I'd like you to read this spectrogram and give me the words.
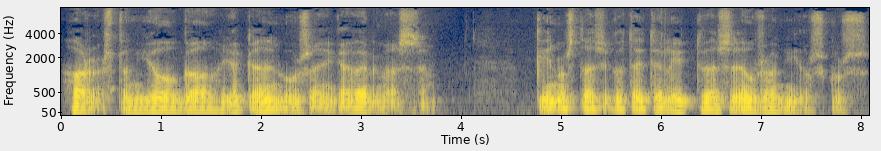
Harrastan joogaa ja käyn usein kävelemässä. Kiinnostaisiko teitä liittyä seuraan joskus?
